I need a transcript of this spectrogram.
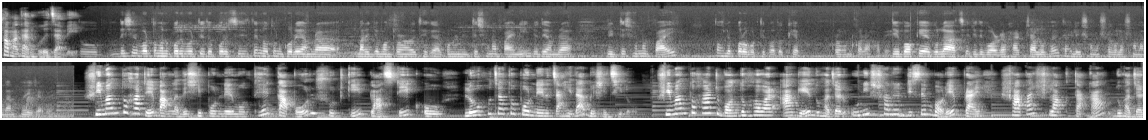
সমাধান হয়ে যাবে। তো দেশের বর্তমান পরিবর্তিত পরিস্থিতিতে নতুন করে আমরা বাণিজ্য মন্ত্রণালয় থেকে আর কোনো নির্দেশনা পাইনি। যদি আমরা নির্দেশনা পাই তাহলে পরবর্তী পদক্ষেপ গ্রহণ করা হবে। যে বকেয়াগুলো আছে যদি বর্ডার হাট চালু হয় তাহলে এই সমস্যাগুলো সমাধান হয়ে যাবে। সীমান্ত হাটে বাংলাদেশি পণ্যের মধ্যে কাপড় শুটকি প্লাস্টিক ও লৌহজাত পণ্যের চাহিদা বেশি ছিল। সীমান্ত হাট বন্ধ হওয়ার আগে দু হাজার উনিশ সালের ডিসেম্বরে প্রায় সাতাশ লাখ টাকা দু হাজার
